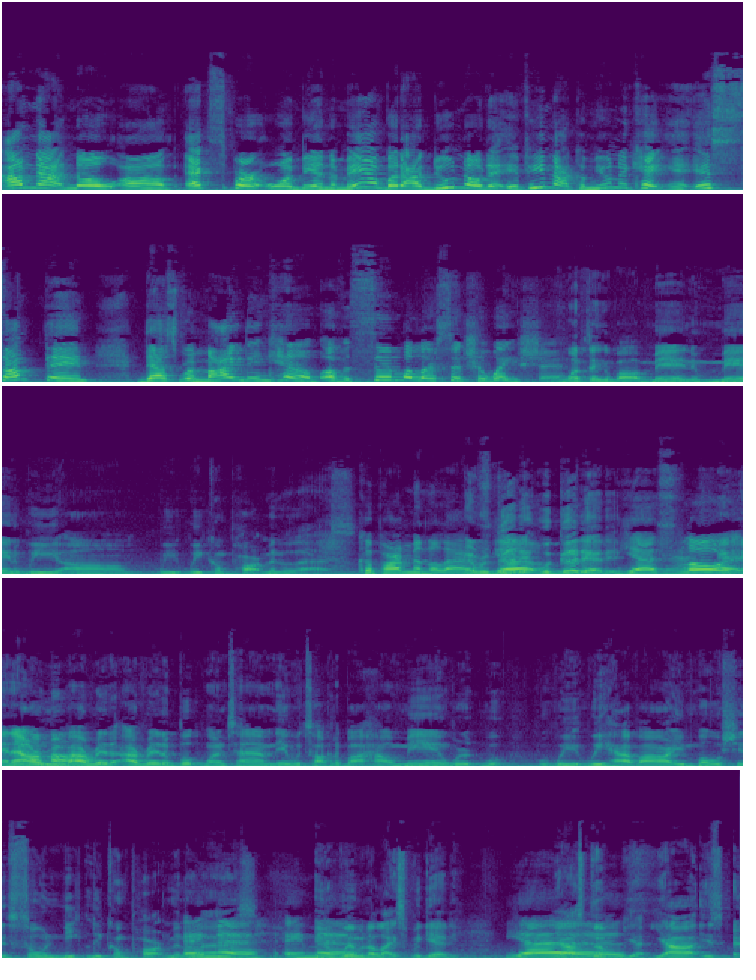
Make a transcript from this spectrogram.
I'm not no um, expert on being a man, but I do know that if he's not communicating, it's something that's reminding him of a similar situation. One thing about men, men we um we, we compartmentalize. Compartmentalized. And we're good Yep. at we're good at it. Yes, Yeah. Lord. And, and I Come remember I read I read a book one time and they were talking about how men we're, we we we have our emotions so neatly compartmentalized. Amen. Amen. And women are like spaghetti. Yes. Y'all stuff y- y'all is uh,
